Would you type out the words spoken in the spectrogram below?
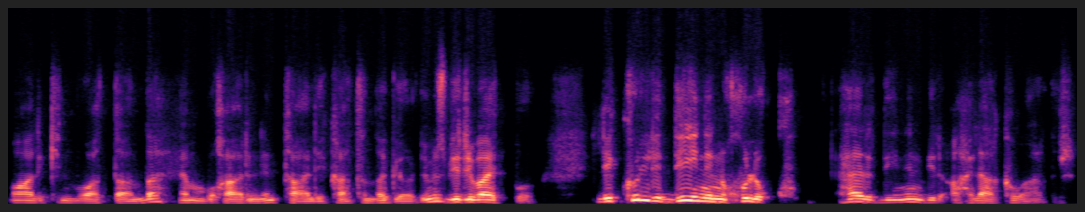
Malik'in muvattağında hem Buhari'nin talikatında gördüğümüz bir rivayet bu. Likulli dinin huluk. Her dinin bir ahlakı vardır.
